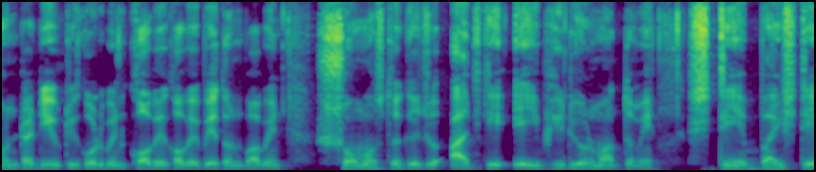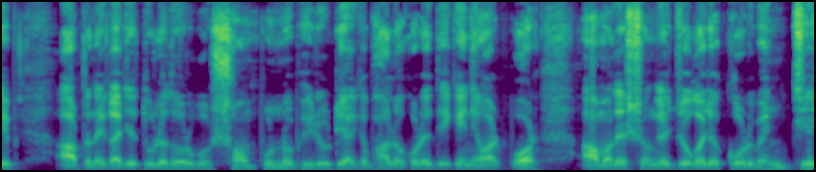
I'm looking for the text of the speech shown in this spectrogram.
ঘণ্টা ডিউটি করবেন, কবে কবে বেতন পাবেন, সমস্ত কিছু আজকে এই ভিডিওর মাধ্যমে স্টেপ বাই স্টেপ আপনাদের কাছে তুলে ধরবো। সম্পূর্ণ ভিডিওটি আগে ভালো করে দেখে নেওয়ার পর আমাদের সঙ্গে যোগাযোগ করবেন যে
